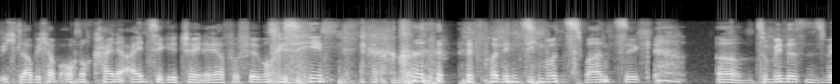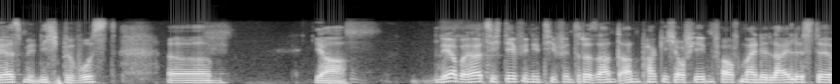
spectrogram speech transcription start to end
ich glaube, ich habe auch noch keine einzige Jane Eyre-Verfilmung gesehen von den 27. Ähm, Zumindest wäre es mir nicht bewusst. Ähm, ja, Nee, aber hört sich definitiv interessant an, packe ich auf jeden Fall auf meine Leihliste.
